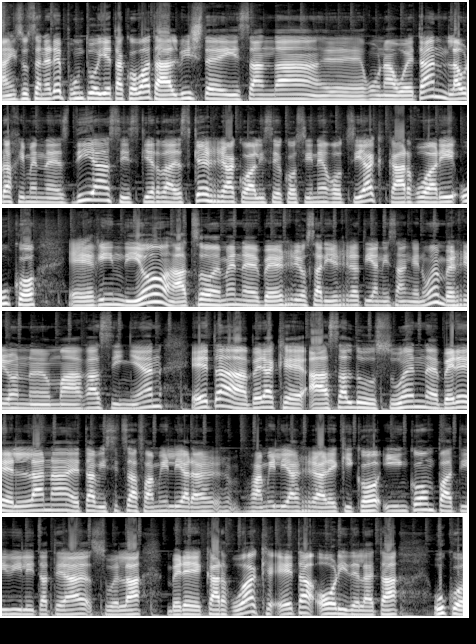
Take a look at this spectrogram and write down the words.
Hain zuzen ere, puntu hoietako bat albiste izan da eh, egun hauetan. Laura Jimenez Diaz, izkierda ezkerria koalizioko zinegotziak, karguari uko egin dio. Atzo hemen eh, berriozari irretian izan genuen, berrion eh, magazinean. Eta berak azaldu zuen bere lana eta bizitza familiarrarekiko inkompatibilitatea zuela bere karguak. Eta hori dela eta uko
